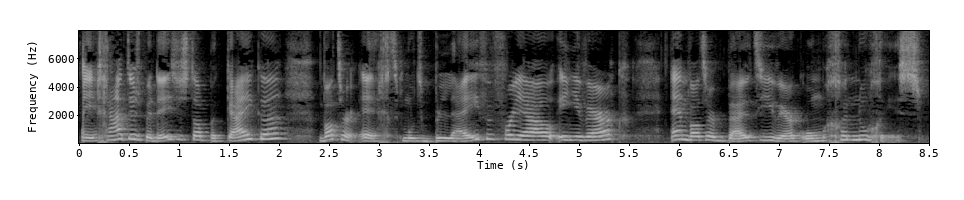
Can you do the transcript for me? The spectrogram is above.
En je gaat dus bij deze stap bekijken wat er echt moet blijven voor jou in je werk en wat er buiten je werk om genoeg is.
